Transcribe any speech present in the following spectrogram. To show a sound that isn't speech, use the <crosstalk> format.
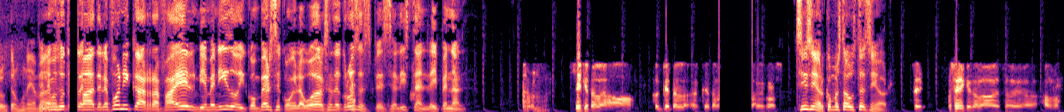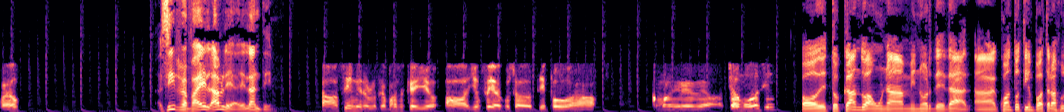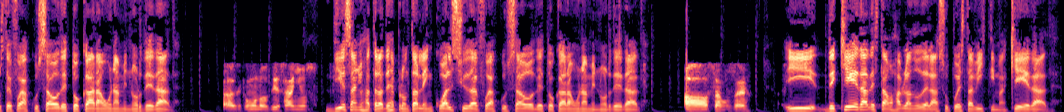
creo que tenemos una llamada. Tenemos otra llamada telefónica. Rafael, bienvenido y converse con el abogado Alexander Cross, especialista en ley penal. Sí, ¿qué tal? ah, ¿Qué tal? ¿Qué tal? Cross? Sí, señor. ¿Cómo está usted, señor? Sí, sí, ¿qué tal? ah, este, ah, al Rafael. Sí, Rafael, hable, adelante. Ah, sí, mira, lo que pasa es que yo, ah, yo fui acusado tipo, ah, ¿cómo le diré? De ah, molesting. Oh, de tocando a una menor de edad. Ah, ¿Cuánto tiempo atrás usted fue acusado de tocar a una menor de edad? Hace como unos 10 años. Diez años atrás. Deje preguntarle, ¿en cuál ciudad fue acusado de tocar a una menor de edad? Ah, San José. ¿Y de qué edad estamos hablando de la supuesta víctima? ¿Qué edad?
